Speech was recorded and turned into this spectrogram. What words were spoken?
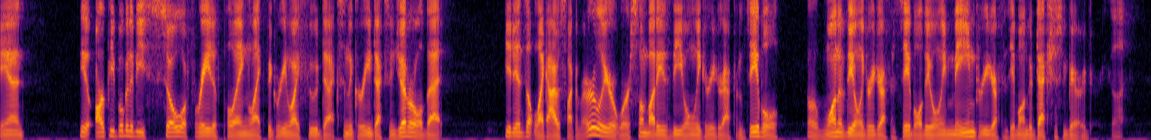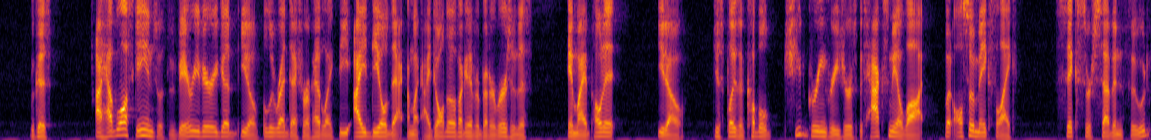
And you know, are people going to be so afraid of playing like the green white food decks and the green decks in general that it ends up like I was talking about earlier, where somebody is the only green draft on the table, or one of the only green draft on the table, the only main green draft on the table, and their deck's just very, very good. Because I have lost games with very, very good, you know, blue red decks where I've had like the ideal deck. I'm like, I don't know if I can have a better version of this. And my opponent, you know, just plays a couple cheap green creatures, attacks me a lot, but also makes like six or seven food.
